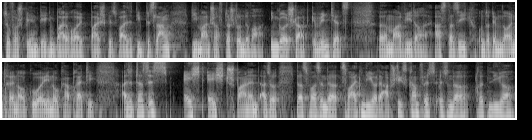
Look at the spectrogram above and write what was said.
zu verspielen gegen Bayreuth beispielsweise, die bislang die Mannschaft der Stunde war. Ingolstadt gewinnt jetzt äh, mal wieder. Erster Sieg unter dem neuen Trainer Guarino Capretti. Also das ist echt, echt spannend. Also das, was in der zweiten Liga der Abstiegskampf ist, ist in der dritten Liga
